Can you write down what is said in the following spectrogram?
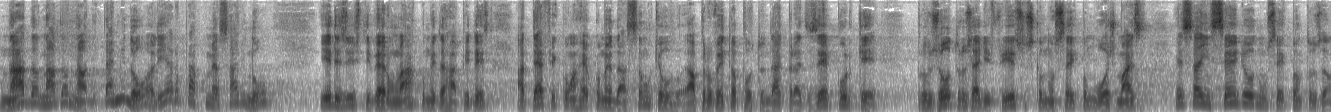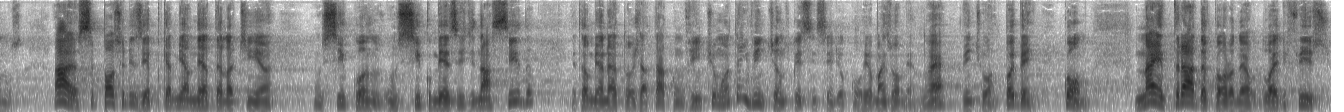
nada, nada, nada. Terminou, ali era para começar de novo. E eles estiveram lá com muita rapidez. Até ficou uma recomendação que eu aproveito a oportunidade para dizer, porque para os outros edifícios, que eu não sei como hoje, mas esse incêndio eu não sei quantos anos. Ah, posso dizer, porque a minha neta ela tinha uns cinco anos, uns cinco meses de nascida, então minha neta hoje já está com 21 anos, tem 20 anos que esse incêndio ocorreu, mais ou menos, não é? 21 anos. Pois bem, como? Na entrada, coronel, do edifício,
